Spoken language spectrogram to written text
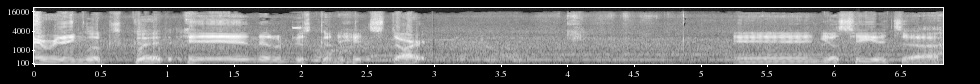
Everything looks good and then I'm just going to hit start. And you'll see it's uh,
